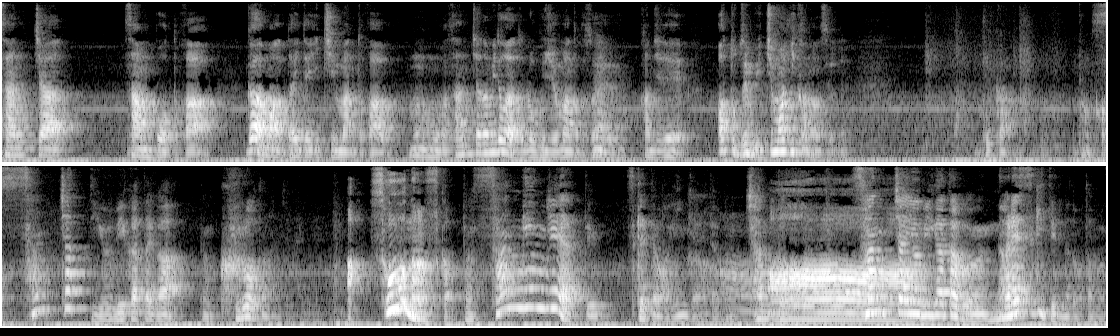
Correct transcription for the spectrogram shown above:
三茶散歩とかがまあ大体1万とかもうもう三茶飲みとかだと60万とかそういう感じで、あと全部1万以下なんですよね。てかなんか。三茶っていう呼び方がクロートなんじあそうなんすか？三軒茶屋ってつけた方がいいんじゃない？多分ちゃんと。あ三茶呼びが多分慣れすぎてるんだと思う。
